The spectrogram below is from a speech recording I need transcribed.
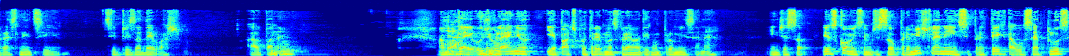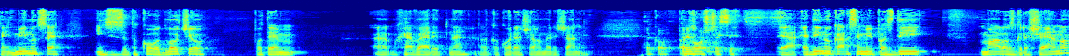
resnici si prizadevaš. Ali pa ne. Mhm. Ampak Ja. ja. lej, v življenju je pač potrebno sprejemati kompromise. Ne? In če so, jaz ko mislim, če so premišljeni in si pretehtal vse pluse in minuse in si se tako odločil, potem um, have at it, ne? ali kako rečejo američani. Tako, privošči si. Ja, edino, kar se mi pa zdi malo zgrešeno,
